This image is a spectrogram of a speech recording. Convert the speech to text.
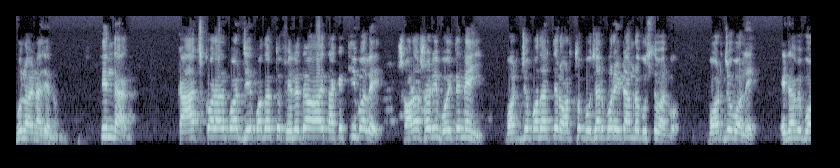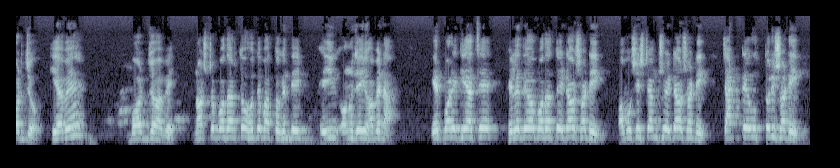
ভুল হয় না যেন। তিন দাগ। কাজ করার পর যে পদার্থ ফেলে দেওয়া হয়, তাকে কি বলে? সরাসরি বইতে নেই। বর্জ্য পদার্থের অর্থ বোঝার পরে এটা আমরা বুঝতে পারব। বর্জ্য বলে। এটা হবে বর্জ্য। কি হবে? বর্জ্য হবে। নষ্ট পদার্থ হতে পারতো, কিন্তু এই এই অনুযায়ী হবে না। এরপরে কি আছে? ফেলে দেওয়া পদার্থ এটাও সঠিক। অবশিষ্টাংশ এটাও সঠিক। চারটে উত্তরই সঠিক।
